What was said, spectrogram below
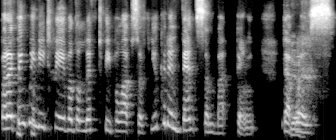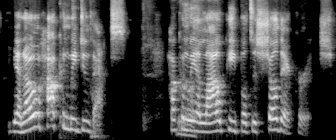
but I think we need to be able to lift people up. So if you could invent something that yeah. was, you know, how can we do that? How can yeah. we allow people to show their courage?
